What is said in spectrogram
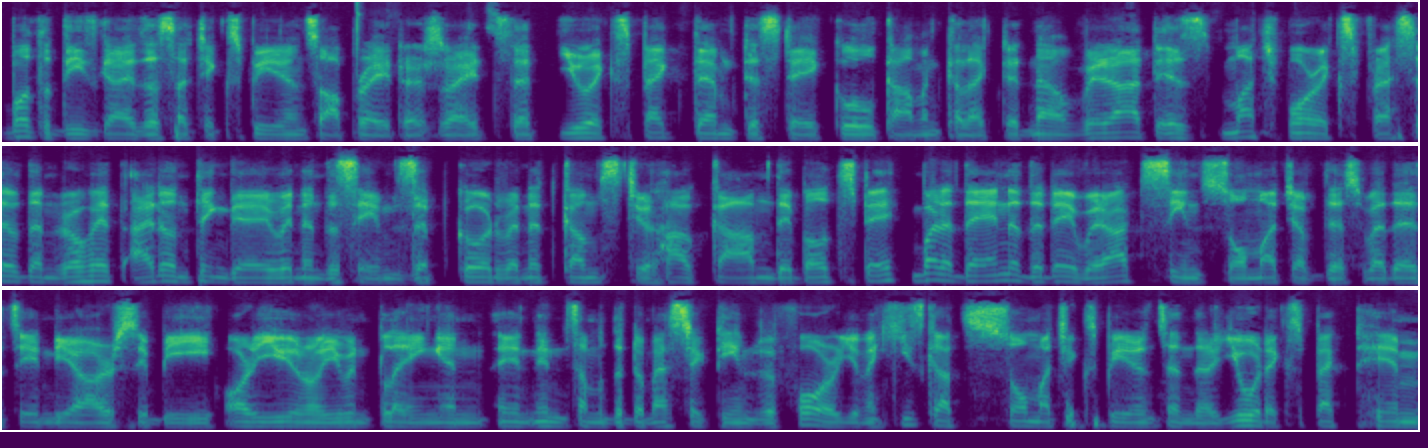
Both of these guys are such experienced operators, right? That you expect them to stay cool, calm, and collected. Now, Virat is much more expressive than Rohit. I don't think they're even in the same zip code when it comes to how calm they both stay. But at the end of the day, Virat's seen so much of this, whether it's India, RCB, or you know, even playing in, in in some of the domestic teams before. You know, he's got so much experience in there. You would expect him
